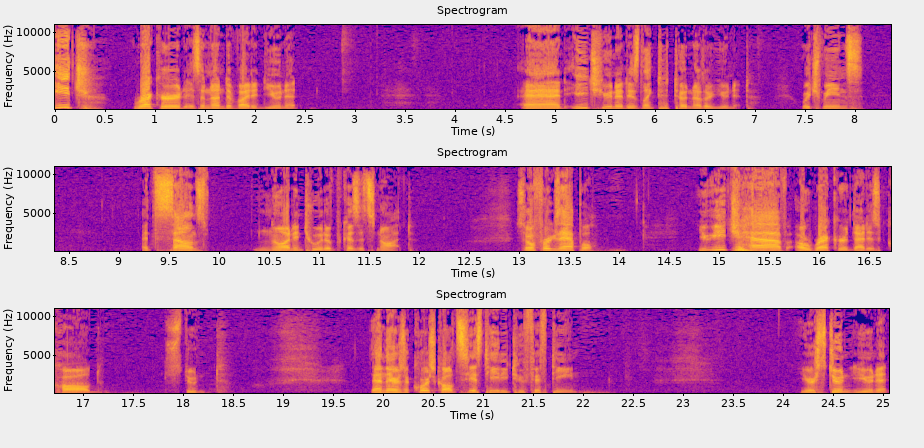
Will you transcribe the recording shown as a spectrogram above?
Each record is an undivided unit, and each unit is linked to another unit, which means it sounds not intuitive because it's not. So for example, you each have a record that is called student. Then there's a course called CST 8215. Your student unit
